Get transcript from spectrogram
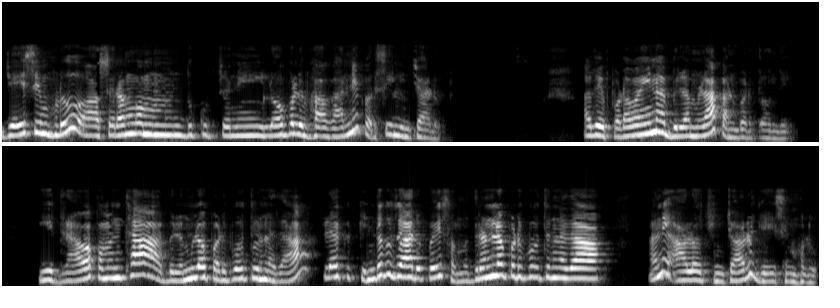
జయసింహుడు ఆ సొరంగం ముందు కూర్చొని లోపలి భాగాన్ని పరిశీలించాడు. అది పొడవైన బిలంలా కనబడుతోంది. ఈ ద్రావకమంతా ఆ బిలంలో పడిపోతున్నదా? లేక కిందకు జారిపోయి సముద్రంలో పడిపోతున్నదా? అని ఆలోచించాడు జయసింహుడు.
